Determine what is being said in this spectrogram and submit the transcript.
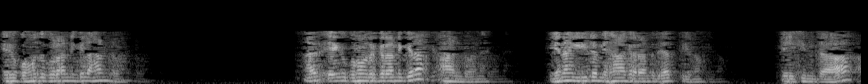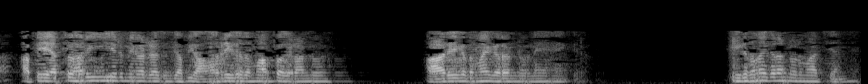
ඒක කොහොමද කරන්නේ කියලා අහන්න ඕනේ. හරි ඒක කොහොමද කරන්න කියලා අහන්න ඕනේ. එහෙනම් ඊට මෙහා කරන්න දෙයක් තියෙනවා. ඒකින්ද අපේ අත්ව හරියට මේවට අපි ආර්යක තමයි අප කරන්න ඕනේ. ආර්යක තමයි කරන්න ඕනේ කියලා. ඒක තමයි කරන්න ඕනේ මාත් කියන්නේ.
